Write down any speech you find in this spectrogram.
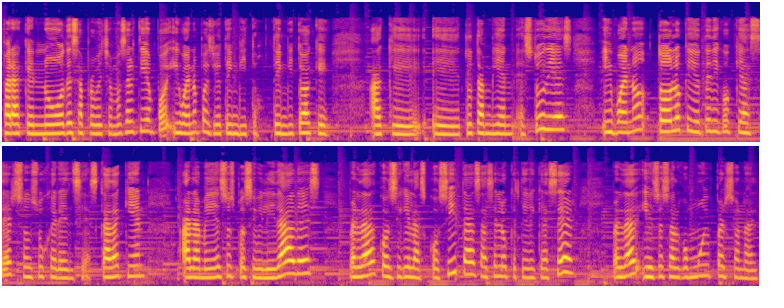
para que no desaprovechemos el tiempo y bueno pues yo te invito te invito a que a que eh, tú también estudies. Y bueno todo lo que yo te digo que hacer son sugerencias. Cada quien a la medida de sus posibilidades verdad consigue las cositas hace lo que tiene que hacer verdad y eso es algo muy personal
